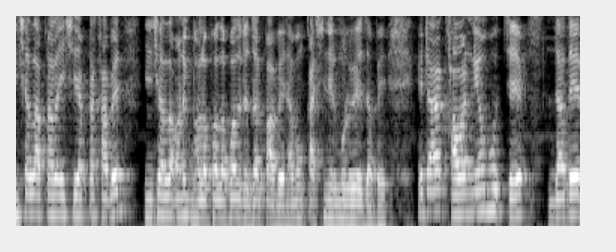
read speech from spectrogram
ইনশাল্লাহ আপনারা এই সিরাপটা খাবেন, ইনশাল্লাহ অনেক ভালো ফলাফল, রেজাল্ট পাবেন এবং কাশি নির্মূল হয়ে যাবে। এটা খাওয়ার নিয়ম হচ্ছে যাদের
